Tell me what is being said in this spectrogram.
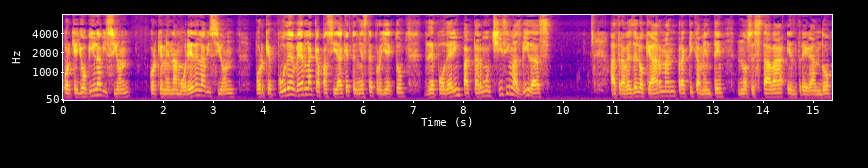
Porque yo vi la visión, porque me enamoré de la visión, porque pude ver la capacidad que tenía este proyecto de poder impactar muchísimas vidas a través de lo que Arman prácticamente nos estaba entregando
